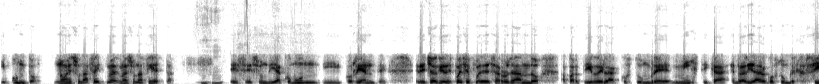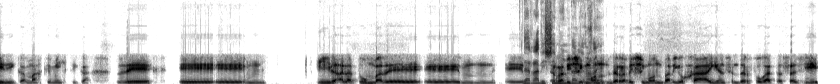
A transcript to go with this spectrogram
y punto. No es una fe, no es, no es una fiesta es, es un día común y corriente. El hecho de que después se fue desarrollando a partir de la costumbre mística, en realidad la costumbre jasídica más que mística, de eh, em, ir a la tumba de, em, eh, de Rabbi Shimon, de Rabbi Shimon Bar y encender fogatas allí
